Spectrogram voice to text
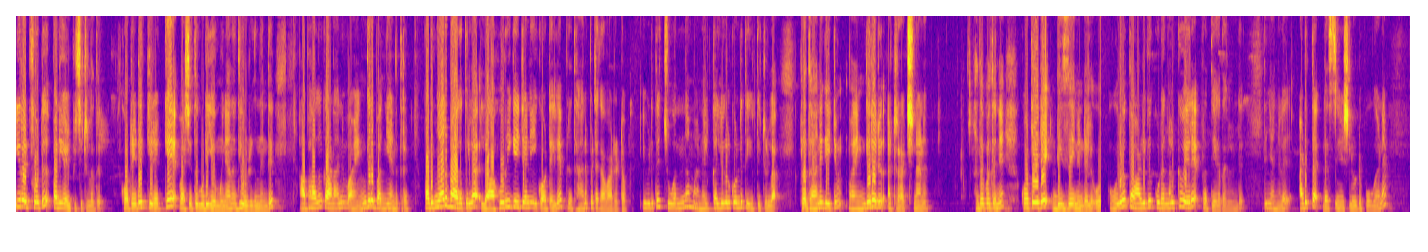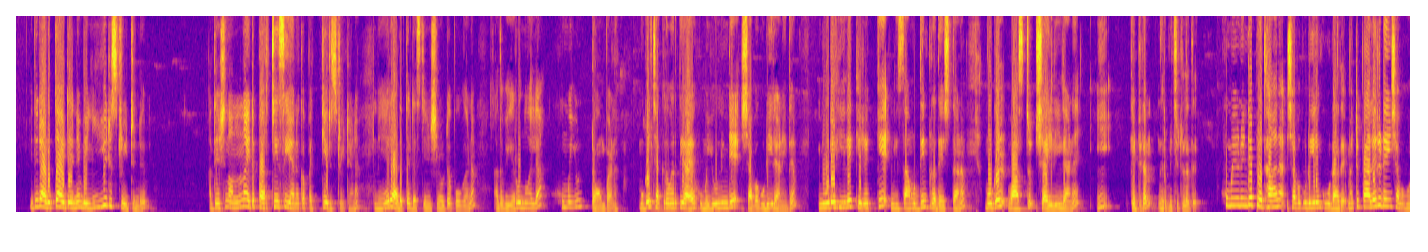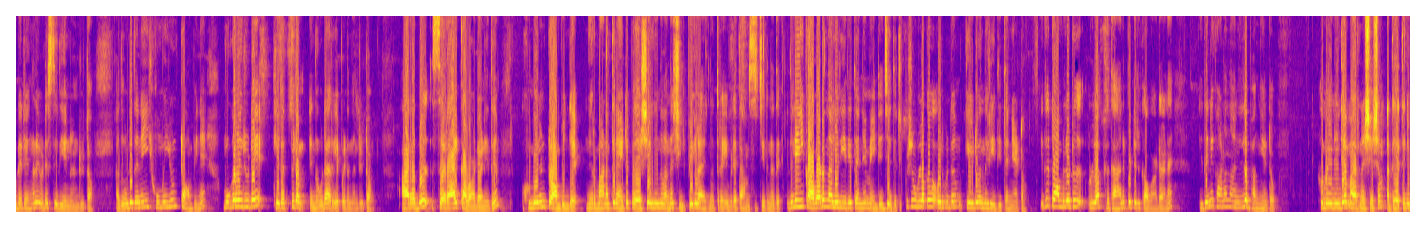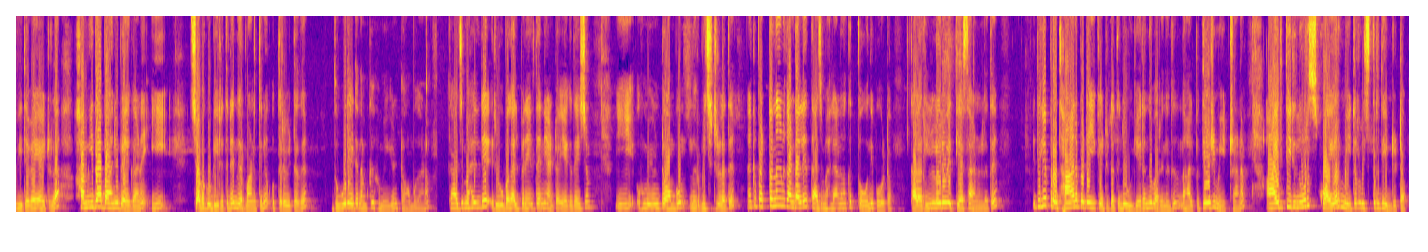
ഈ റെഡ് ഫോർട്ട് പണി കഴിപ്പിച്ചിട്ടുള്ളത്. കോട്ടയുടെ കിഴക്കേ വശത്തു കൂടി യമുന നദി ഒഴുകുന്നുണ്ട്. ആ ഭാഗം കാണാൻ ഭയങ്കര ഭംഗിയാണ് അത്ര പടിഞ്ഞാറ് ഭാഗത്തുള്ള ലാഹോറി ഗേറ്റാണ് ഈ കോട്ടയിലെ പ്രധാനപ്പെട്ട കവാടം കേട്ടോ ഇവിടുത്തെ ചുവന്ന മണൽക്കല്ലുകൾ കൊണ്ട് തീർത്തിട്ടുള്ള പ്രധാന ഗേറ്റും ഭയങ്കര ഒരു അട്രാക്ഷനാണ് അതേപോലെ തന്നെ കോട്ടയുടെ ഡിസൈൻ ഉണ്ടല്ലോ ഓരോ താഴിക കുടങ്ങൾക്ക് വരെ പ്രത്യേകതകളുണ്ട്. ഇത് ഞങ്ങൾ അടുത്ത ഡെസ്റ്റിനേഷനിലോട്ട് പോവുകയാണ്. ഇതിന്റെ അടുത്തായിട്ട് തന്നെ വലിയൊരു സ്ട്രീറ്റ് ഉണ്ട്. അത്യാവശ്യം നന്നായിട്ട് പർച്ചേസ് ചെയ്യാനൊക്കെ പറ്റിയൊരു സ്ട്രീറ്റാണ് നേരെ അടുത്ത ഡെസ്റ്റിനേഷനിലോട്ട് പോവുകയാണ്. അത് വേറൊന്നുമല്ല ഹുമയൂൺ ടോംബാണ് മുഗൾ ചക്രവർത്തിയായ ഹുമയൂണിന്റെ ശവകുടീരാണിത്. ന്യൂഡൽഹിയിലെ കിഴക്കേ നിസാമുദ്ദീൻ പ്രദേശത്താണ് മുഗൾ വാസ്തു ശൈലിയിലാണ് ഈ കെട്ടിടം നിർമ്മിച്ചിട്ടുള്ളത്. ഹുമയൂണിന്റെ പ്രധാന ശവകുടീരം കൂടാതെ മറ്റു പലരുടെയും ശവകുടീരങ്ങൾ ഇവിടെ സ്ഥിതി ചെയ്യുന്നുണ്ട് കേട്ടോ അതുകൊണ്ട് തന്നെ ഈ ഹുമയൂൺ ടോംബിനെ മുഗളരുടെ കിടപ്പിടം എന്നുകൂടെ അറിയപ്പെടുന്നുണ്ട് കേട്ടോ അറബ് സെറായ് കവാടാണിത്. ഹുമയൂൺ ടോംബിന്റെ നിർമ്മാണത്തിനായിട്ട് പേർഷ്യയിൽ നിന്ന് വന്ന ശില്പികളായിരുന്നു അത്ര ഇവിടെ താമസിച്ചിരുന്നത്. ഇതിൽ ഈ കവാടം നല്ല രീതിയിൽ തന്നെ മെയിന്റെയിൻ ചെയ്തിട്ടുണ്ട്. പക്ഷെ ഉള്ളൊക്കെ ഒരുവിധം കേടുവന്ന രീതിയിൽ തന്നെ കേട്ടോ ഇത് ടോംബിലോട്ട് ഉള്ള പ്രധാനപ്പെട്ട ഒരു കവാടമാണ് ഇതിനെ കാണാൻ നല്ല ഭംഗി കേട്ടോ ഹുമയൂണിന്റെ മരണശേഷം അദ്ദേഹത്തിന്റെ വിധവയായിട്ടുള്ള ഹമീദ ബാനു ബേഗാണ് ഈ ശവകുടീരത്തിന്റെ നിർമ്മാണത്തിന് ഉത്തരവിട്ടത്. ദൂരെയായിട്ട് നമുക്ക് ഹുമയൂൺ ടോംബ് കാണാം. താജ്മഹലിന്റെ രൂപകൽപ്പനയിൽ തന്നെയാണ് കേട്ടോ ഏകദേശം ഈ ഹുമയൂൺ ടോംബും നിർമ്മിച്ചിട്ടുള്ളത്. നമുക്ക് പെട്ടെന്ന് ഇങ്ങനെ കണ്ടാൽ താജ്മഹലാണെന്നൊക്കെ തോന്നി പോകും കേട്ടോ കളറിലുള്ളൊരു വ്യത്യാസമാണുള്ളത്. ഇതിലെ പ്രധാനപ്പെട്ട ഈ കെട്ടിടത്തിന്റെ ഉയരം എന്ന് പറയുന്നത് നാൽപ്പത്തിയേഴ് ആണ്. ആയിരത്തി ഇരുന്നൂറ് സ്ക്വയർ മീറ്റർ വിസ്തൃതി ഉണ്ട് കേട്ടോ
